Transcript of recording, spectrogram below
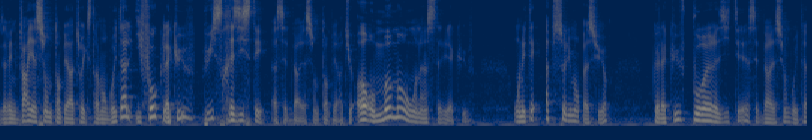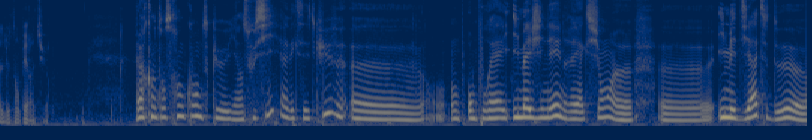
Vous avez une variation de température extrêmement brutale. Il faut que la cuve puisse résister à cette variation de température. Or, au moment où on a installé la cuve, on n'était absolument pas sûr que la cuve pourrait résister à cette variation brutale de température. Alors quand on se rend compte qu'il y a un souci avec cette cuve, euh, on, pourrait imaginer une réaction euh, euh, immédiate de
